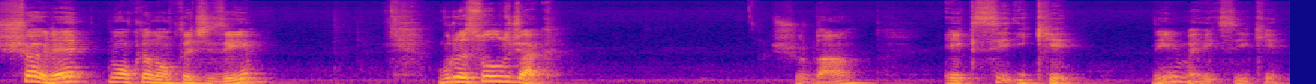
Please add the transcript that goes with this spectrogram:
Şöyle nokta nokta çizeyim. Burası olacak. Şuradan eksi 2 değil mi? Eksi 2.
